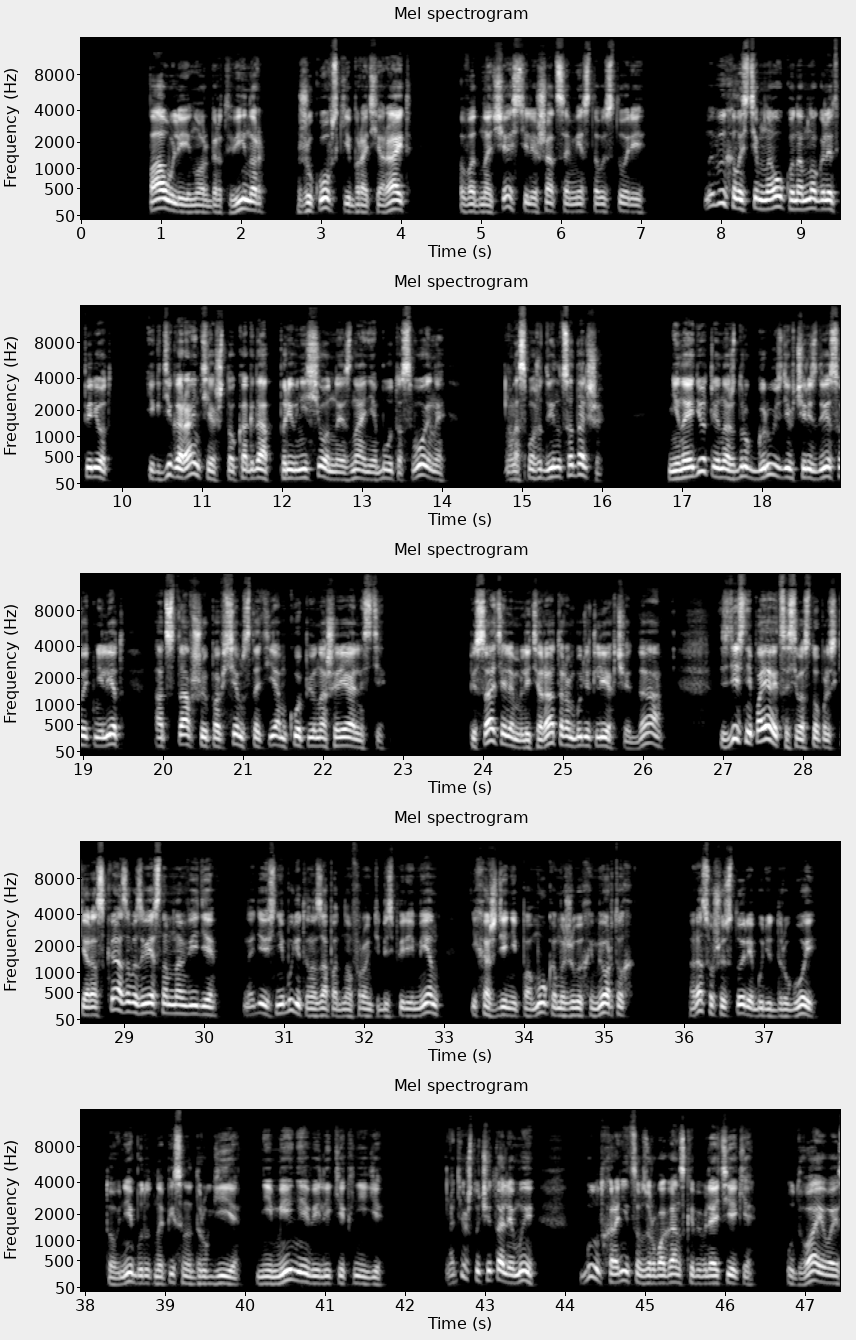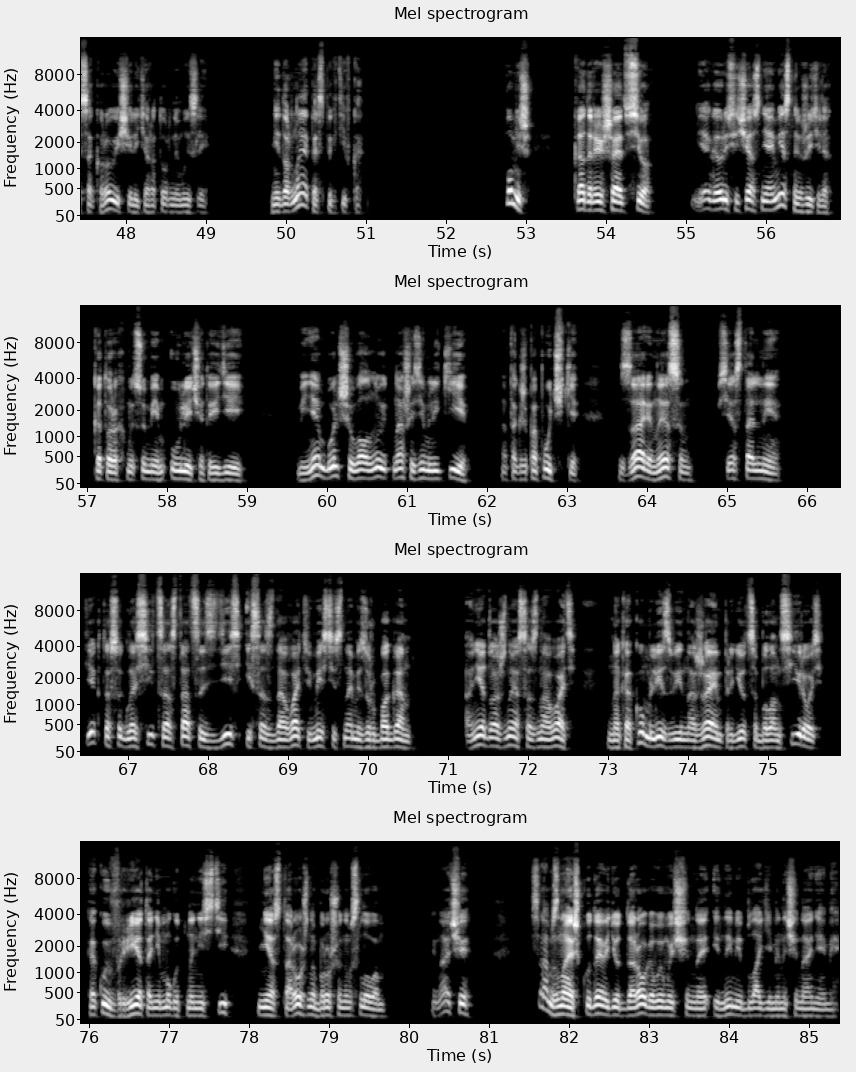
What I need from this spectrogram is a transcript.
Паули и Норберт Винер, Жуковские братья Райт, в одночасье лишатся места в истории. Мы выхолостим науку на много лет вперед, и где гарантия, что когда привнесенные знания будут освоены, она сможет двинуться дальше? Не найдет ли наш друг Груздев через две сотни лет отставшую по всем статьям копию нашей реальности. Писателям, литераторам будет легче, да. Здесь не появятся севастопольские рассказы в известном нам виде. Надеюсь, не будет и на Западном фронте без перемен и хождений по мукам и живых и мертвых. Раз уж история будет другой, то в ней будут написаны другие, не менее великие книги. А те, что читали мы, будут храниться в Зурбаганской библиотеке, удваивая сокровища литературной мысли. Недурная перспективка. Помнишь, кадры решают все. Я говорю сейчас не о местных жителях, которых мы сумеем увлечь этой идеей. Меня больше волнуют наши земляки, а также попутчики. Зарин, Эссен, все остальные. Те, кто согласится остаться здесь и создавать вместе с нами Зурбаган. Они должны осознавать, на каком лезвии ножа им придется балансировать, какой вред они могут нанести неосторожно брошенным словом. Иначе сам знаешь, куда ведет дорога, вымощенная иными благими начинаниями.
